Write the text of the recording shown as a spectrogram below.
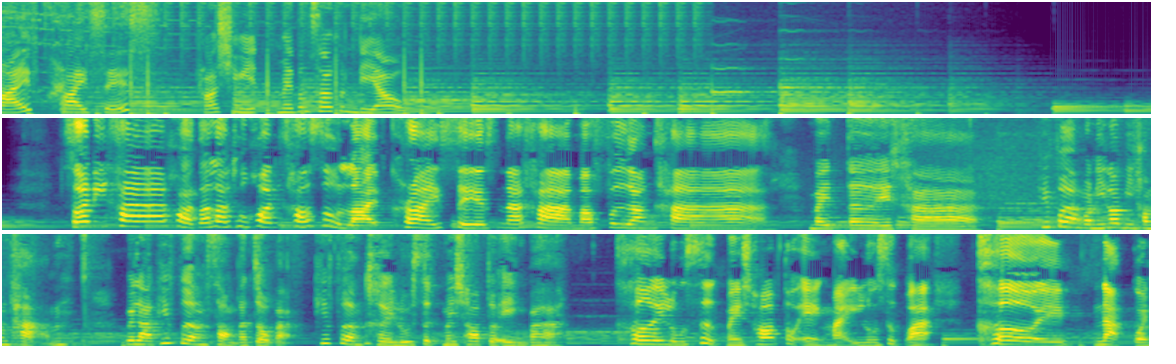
Life Crisis เพราะชีวิตไม่ต้องเศร้าคนเดียวสวัสดีค่ะ ขอต้อนรับทุกคนเข้าสู่ Life Crisis นะคะ มาเฟืองค่ะ ใบเตยค่ะ พี่เฟืองวันนี้เรามีคำถาม เวลาพี่เฟืองส่องกระจกอะพี่เฟืองเคยรู้สึกไม่ชอบตัวเองป่ะคะ เคยรู้สึกไม่ชอบตัวเองไหม รู้สึกว่าเคยหนักกว่า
